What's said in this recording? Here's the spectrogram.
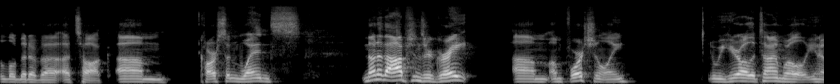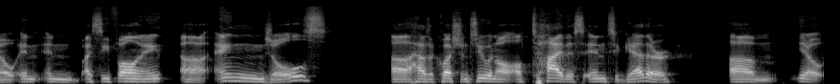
little bit of a, a talk? Um, Carson Wentz, none of the options are great. Um, unfortunately, we hear all the time. Well, you know, and and I see fallen uh, angels uh, has a question too, and I'll, I'll tie this in together. Um, you know,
